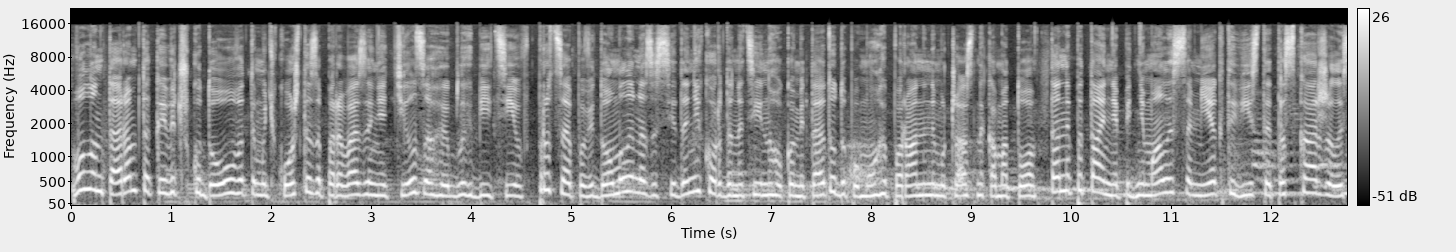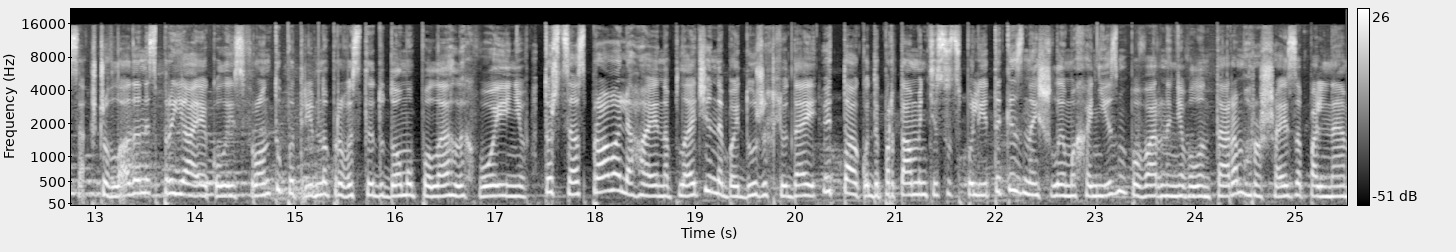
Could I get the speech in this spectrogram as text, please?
Волонтерам таки відшкодовуватимуть кошти за перевезення тіл загиблих бійців. Про це повідомили на засіданні координаційного комітету допомоги пораненим учасникам АТО. Та не питання піднімали самі активісти та скаржилися, що влада не сприяє, коли із фронту потрібно привезти додому полеглих воїнів. Тож ця справа лягає на плечі небайдужих людей. Відтак у департаменті соцполітики знайшли механізм повернення волонтерам грошей за пальне.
